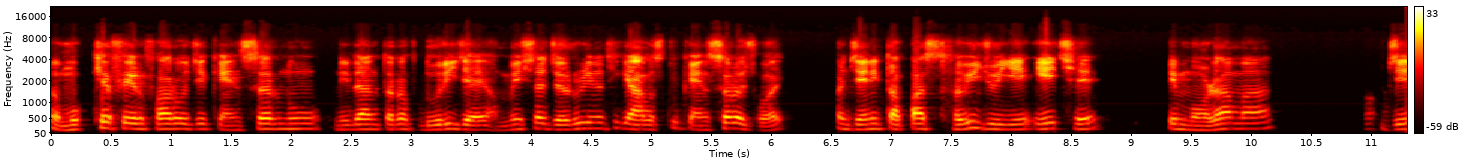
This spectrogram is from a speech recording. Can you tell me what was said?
મુખ્ય ફેરફારો જે કેન્સરનું નિદાન તરફ દોરી જાય, હંમેશા જરૂરી નથી કે આ વસ્તુ કેન્સર જ હોય. પણ જેની તપાસ થવી જોઈએ એ છે કે મોઢામાં જે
